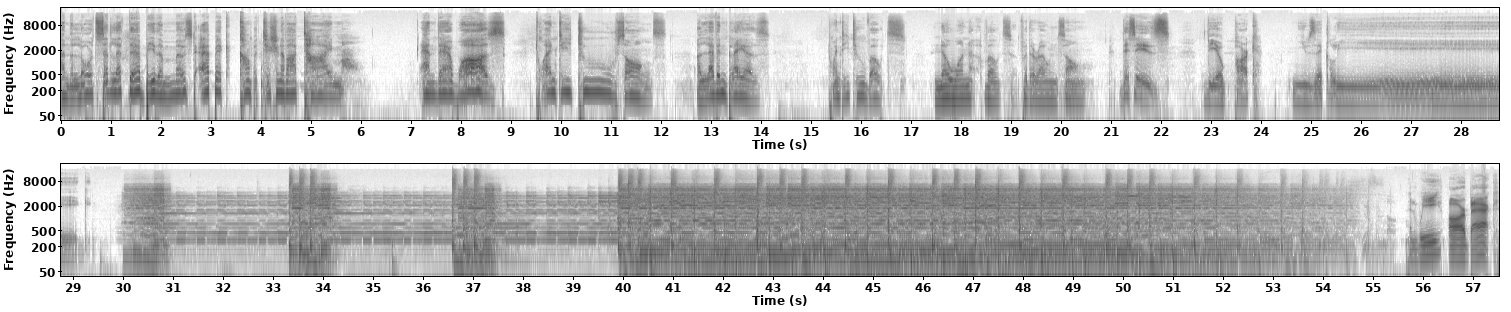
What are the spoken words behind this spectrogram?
And the Lord said, Let there be the most epic competition of our time. And there was 22 songs, 11 players, 22 votes. No one votes for their own song. This is the Oak Park Music League. We are back.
